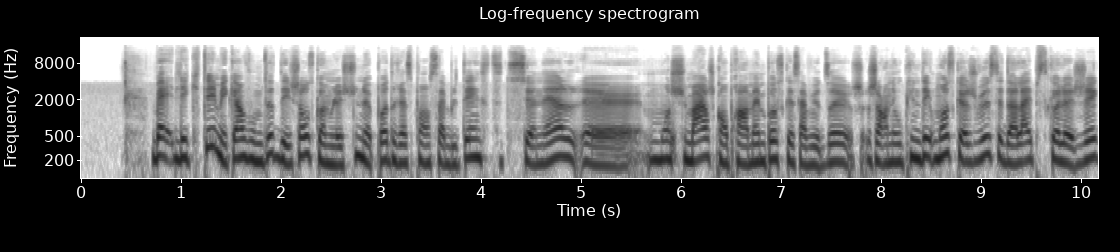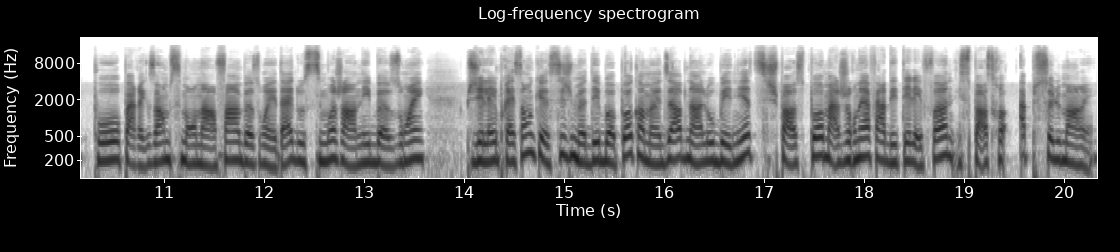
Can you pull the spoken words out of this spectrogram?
Bien, l'équité, mais quand vous me dites des choses comme le CHU n'a pas de responsabilité institutionnelle, euh, moi, je suis mère, je comprends même pas ce que ça veut dire. J'en ai aucune idée. Moi, ce que je veux, c'est de l'aide psychologique pour, par exemple, si mon enfant a besoin d'aide ou si moi, j'en ai besoin. Puis j'ai l'impression que si je me débat pas comme un diable dans l'eau bénite, si je passe pas ma journée à faire des téléphones, il se passera absolument rien.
